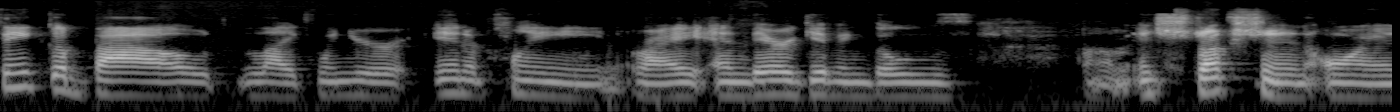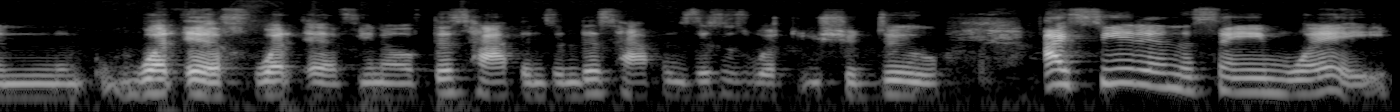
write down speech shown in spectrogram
think about like when you're in a plane right and they're giving those um, instruction on what if what if you know if this happens and this happens this is what you should do. I see it in the same way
